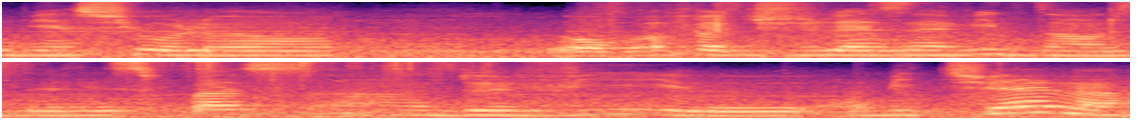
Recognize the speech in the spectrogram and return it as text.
ou bien sûr leur en fait, je les invite dans des espaces hein, de vie euh, habituels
